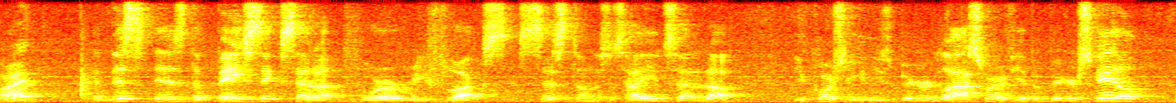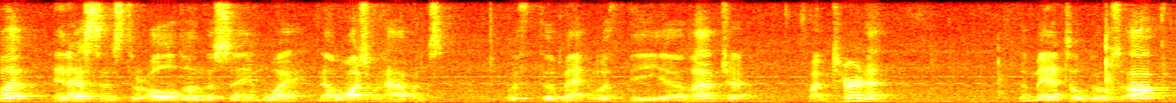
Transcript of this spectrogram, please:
All right? And this is the basic setup for a reflux system. This is how you'd set it up. Of course, you can use bigger glassware if you have a bigger scale, but in essence, they're all done the same way. Now watch what happens with the, with the uh, lab jack. If I turn it, the mantle goes up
